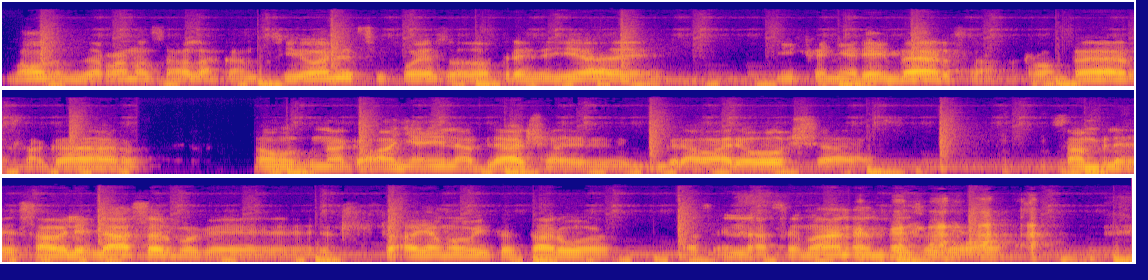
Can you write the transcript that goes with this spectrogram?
vamos a encerrarnos a ver las canciones y fue esos dos, tres días de ingeniería inversa, romper, sacar, vamos a una cabaña ahí en la playa, de grabar ollas, samples de sables láser, porque habíamos visto Star Wars en la semana, entonces como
